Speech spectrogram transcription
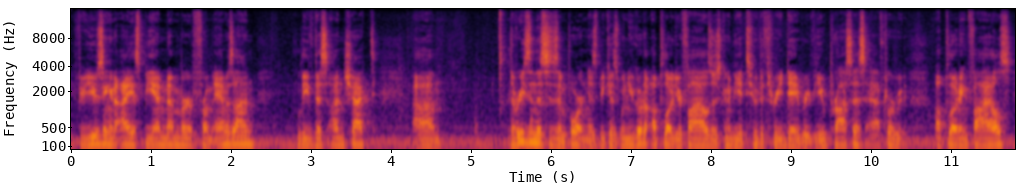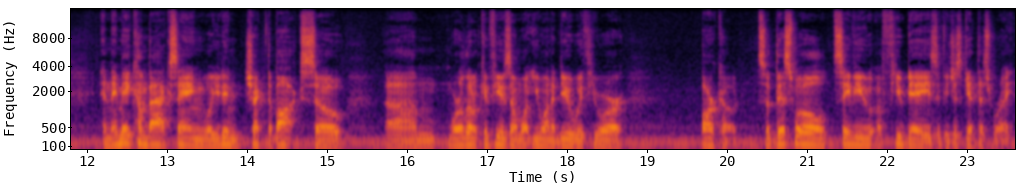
If you're using an ISBN number from Amazon, leave this unchecked. Um, the reason this is important is because when you go to upload your files, there's going to be a two to three day review process after uploading files, and they may come back saying, "Well, you didn't check the box," so um, we're a little confused on what you want to do with your barcode. So this will save you a few days if you just get this right.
